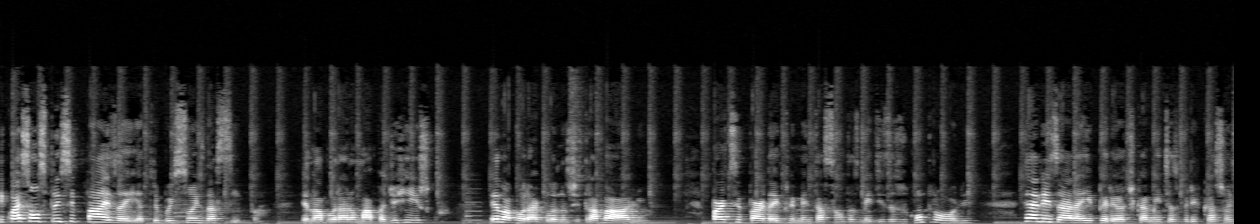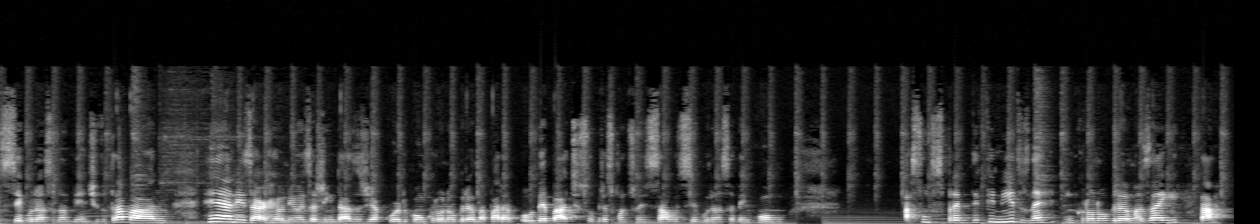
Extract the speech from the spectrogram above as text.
E quais são as principais aí atribuições da CIPA? Elaborar um mapa de risco, elaborar planos de trabalho, participar da implementação das medidas do controle, realizar aí periodicamente as verificações de segurança no ambiente do trabalho, realizar reuniões agendadas de acordo com o cronograma para o debate sobre as condições de saúde e segurança, bem como assuntos pré-definidos, né, em cronogramas aí, tá?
